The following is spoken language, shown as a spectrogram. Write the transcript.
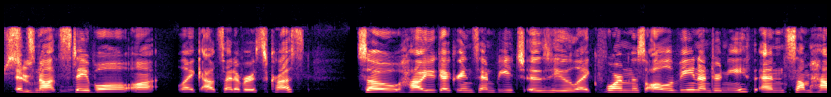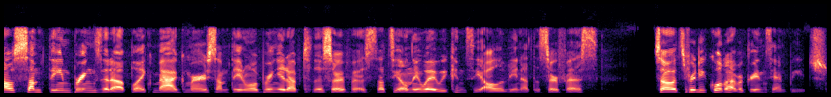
super it's not cool. stable uh, like outside of Earth's crust. So how you get green sand beach is you like form this olivine underneath and somehow something brings it up, like magma or something will bring it up to the surface. That's the only way we can see olivine at the surface. So it's pretty cool to have a green sand beach.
